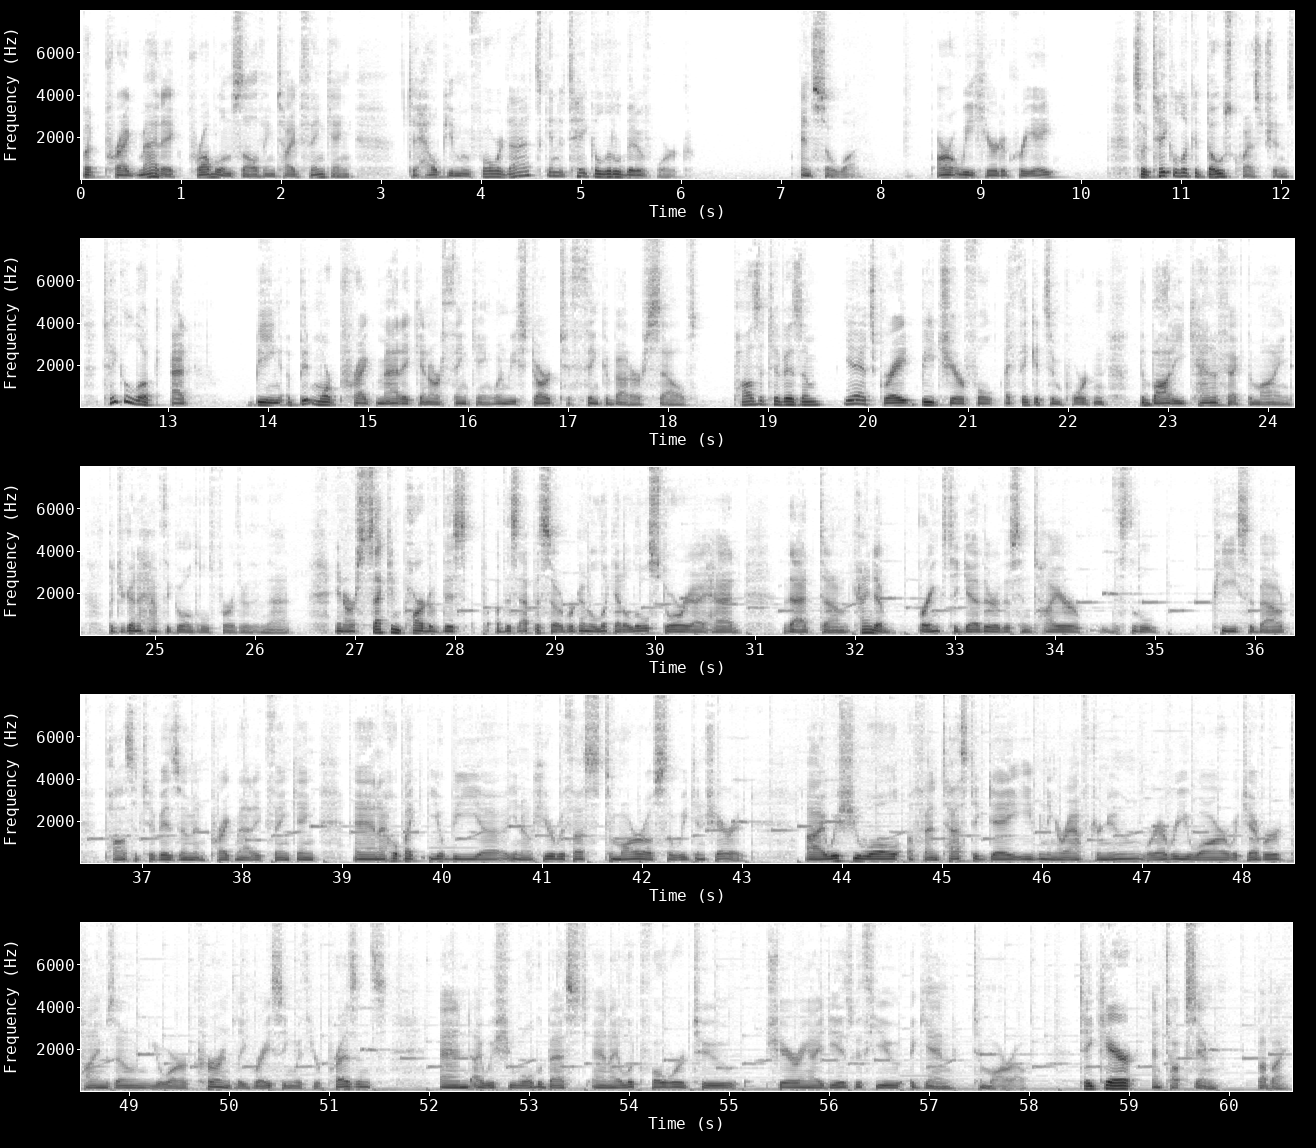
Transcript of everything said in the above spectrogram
But pragmatic problem solving type thinking to help you move forward that's going to take a little bit of work. And so what? Aren't we here to create? So take a look at those questions. Take a look at being a bit more pragmatic in our thinking when we start to think about ourselves. Positivism, yeah, it's great. Be cheerful. I think it's important. The body can affect the mind, but you're going to have to go a little further than that. In our second part of this of this episode, we're going to look at a little story I had that um, kind of brings together this entire this little piece about positivism and pragmatic thinking. And I hope I, you'll be uh, you know here with us tomorrow so we can share it. I wish you all a fantastic day, evening, or afternoon, wherever you are, whichever time zone you are currently gracing with your presence. And I wish you all the best, and I look forward to sharing ideas with you again tomorrow. Take care and talk soon. Bye bye.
